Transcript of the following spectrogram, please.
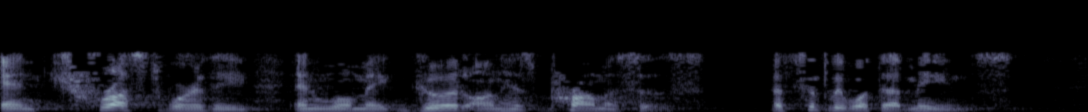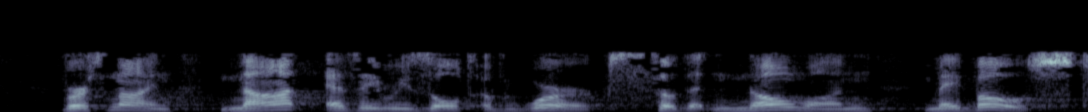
and trustworthy and will make good on his promises. That's simply what that means. Verse 9, not as a result of works, so that no one may boast.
